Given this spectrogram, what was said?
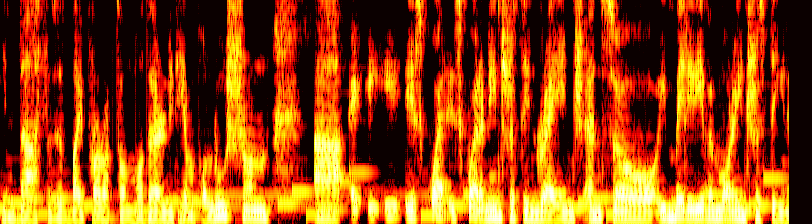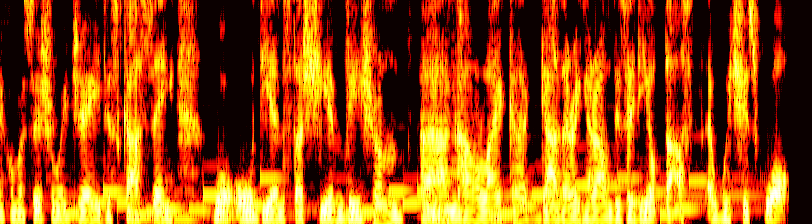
in dust as a byproduct of modernity and pollution uh, it, it's quite it's quite an interesting range and so it made it even more interesting in a conversation with Jay discussing what audience does she envision uh, mm-hmm. kind of like uh, gathering around this idea of dust uh, is what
